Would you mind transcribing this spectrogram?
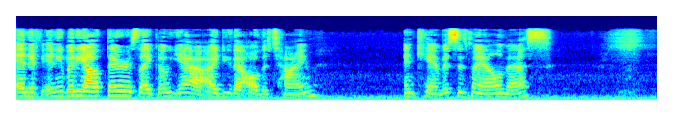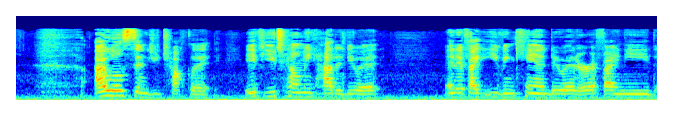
And if anybody out there is like, oh, yeah, I do that all the time, and Canvas is my LMS, I will send you chocolate if you tell me how to do it and if I even can do it or if I need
